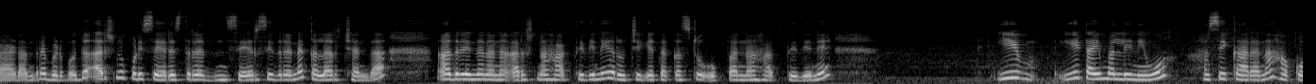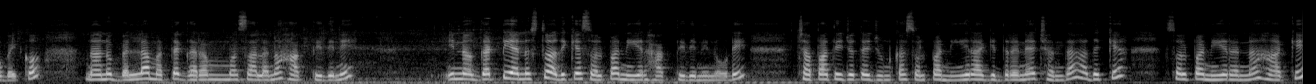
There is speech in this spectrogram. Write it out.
ಬೇಡ ಅಂದರೆ ಬಿಡ್ಬೋದು. ಅರಿಶಿನ ಪುಡಿ ಸೇರಿಸಿದ್ರೆ ಸೇರಿಸಿದ್ರೇ ಕಲರ್ ಚೆಂದ. ಆದ್ದರಿಂದ ನಾನು ಅರಿಶಿನ ಹಾಕ್ತಿದ್ದೀನಿ, ರುಚಿಗೆ ತಕ್ಕಷ್ಟು ಉಪ್ಪನ್ನು ಹಾಕ್ತಿದ್ದೀನಿ. ಈ ಈ ಟೈಮಲ್ಲಿ ನೀವು ಹಸಿ ಖಾರನ ಹಾಕ್ಕೋಬೇಕು. ನಾನು ಬೆಲ್ಲ ಮತ್ತು ಗರಂ ಮಸಾಲನ ಹಾಕ್ತಿದ್ದೀನಿ. ಇನ್ನು ಗಟ್ಟಿ ಅನ್ನಿಸ್ತು, ಅದಕ್ಕೆ ಸ್ವಲ್ಪ ನೀರು ಹಾಕ್ತಿದ್ದೀನಿ ನೋಡಿ. ಚಪಾತಿ ಜೊತೆ ಜುಣ್ಕ ಸ್ವಲ್ಪ ನೀರಾಗಿದ್ರೇ ಚಂದ ಅದಕ್ಕೆ ಸ್ವಲ್ಪ ನೀರನ್ನು ಹಾಕಿ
